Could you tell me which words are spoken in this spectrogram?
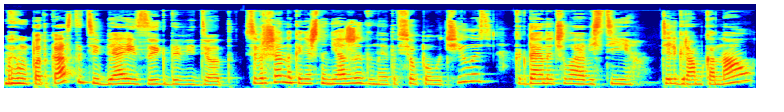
моему подкасту «Тебя язык доведет». Совершенно, конечно, неожиданно это все получилось. Когда я начала вести телеграм-канал,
